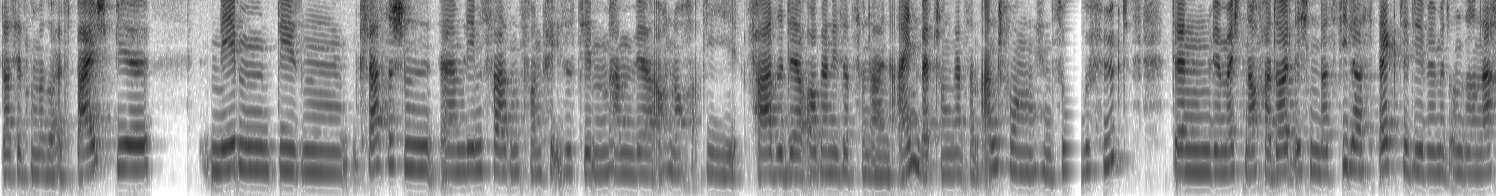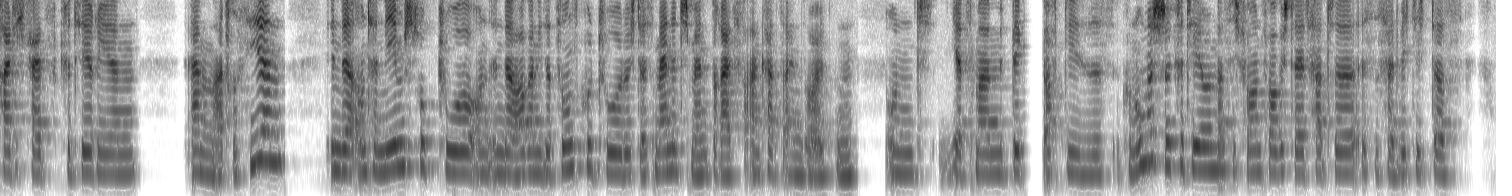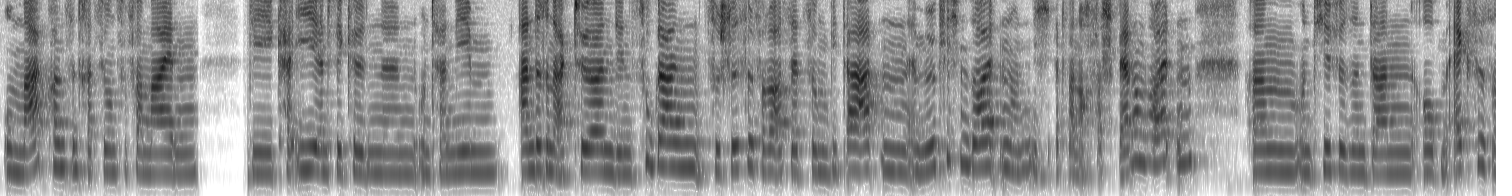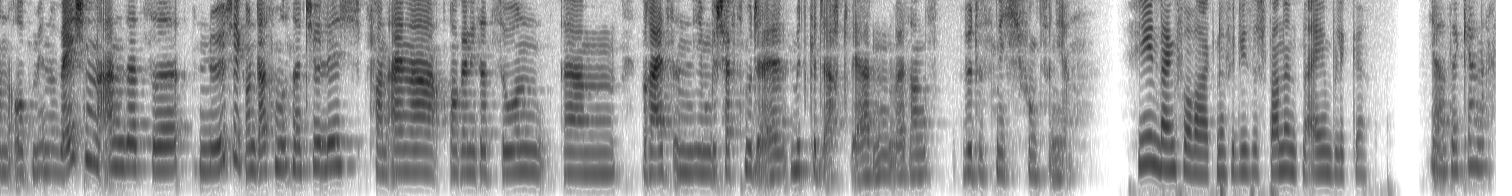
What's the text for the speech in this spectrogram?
Das jetzt nur mal so als Beispiel. Neben diesen klassischen ähm, Lebensphasen von KI-Systemen haben wir auch noch die Phase der organisationalen Einbettung ganz am Anfang hinzugefügt. Denn wir möchten auch verdeutlichen, dass viele Aspekte, die wir mit unseren Nachhaltigkeitskriterien ähm, adressieren, in der Unternehmensstruktur und in der Organisationskultur durch das Management bereits verankert sein sollten. Und jetzt mal mit Blick auf dieses ökonomische Kriterium, das ich vorhin vorgestellt hatte, ist es halt wichtig, dass um Marktkonzentration zu vermeiden, die KI-entwickelnden Unternehmen anderen Akteuren den Zugang zu Schlüsselvoraussetzungen wie Daten ermöglichen sollten und nicht etwa noch versperren sollten. Ähm, und hierfür sind dann Open Access und Open Innovation Ansätze nötig. Und das muss natürlich von einer Organisation ähm, bereits in ihrem Geschäftsmodell mitgedacht werden, weil sonst wird es nicht funktionieren. Vielen Dank, Frau Wagner, für diese spannenden Einblicke. Ja, sehr gerne.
